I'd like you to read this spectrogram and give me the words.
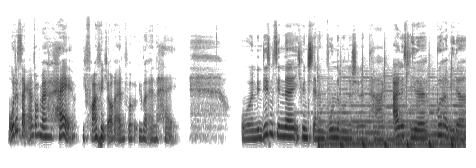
oder sag einfach mal Hi. Ich freue mich auch einfach über ein Hi. Und in diesem Sinne, ich wünsche dir einen wunderschönen Tag. Alles Liebe, Pura wieder.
